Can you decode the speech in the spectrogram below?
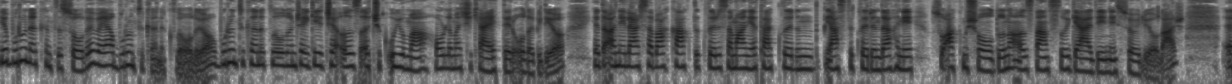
Ya burun akıntısı oluyor veya burun tıkanıklığı oluyor. Burun tıkanıklığı olunca gece ağız açık uyuma, horlama şikayetleri olabiliyor. Ya da anneler sabah kalktıkları zaman yatakların yastıklarında hani su akmış olduğunu, ağızdan sıvı geldiğini söylüyorlar. Ee,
